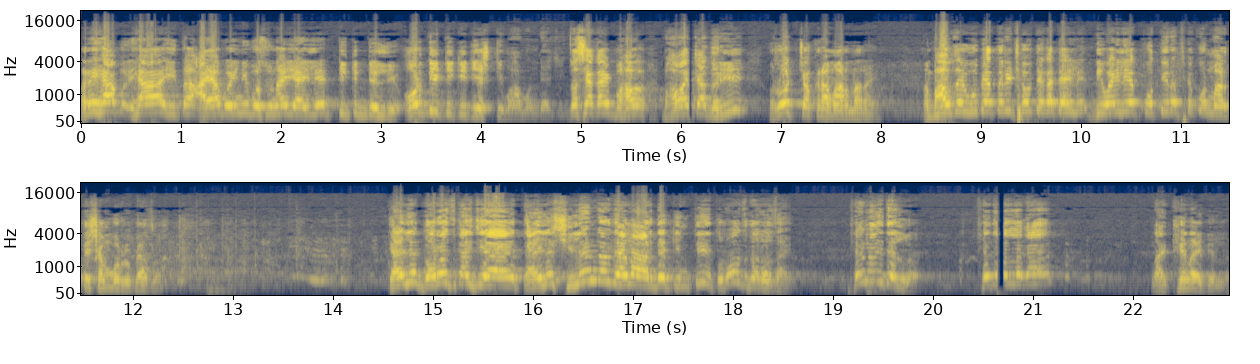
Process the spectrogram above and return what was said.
अरे ह्या ह्या इथं आया बहिणी बसून आहे यायले तिकीट दिली. अर्धी तिकीट एस टी महामंडळाची. जशा काही भाव भावाच्या घरी रोज चक्रा मारणार आहे. आणि भाव उभ्या तरी ठेवते का त्याले दिवाळीला एक पोतीनं फेकून मारते शंभर रुपयाचं. त्याले गरज कायची आहे त्याले सिलेंडर द्या ना अर्ध्या किमतीत रोज गरज आहे. ते नाही दिलं. ते दिलं का? नाही ते नाही दिलं.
